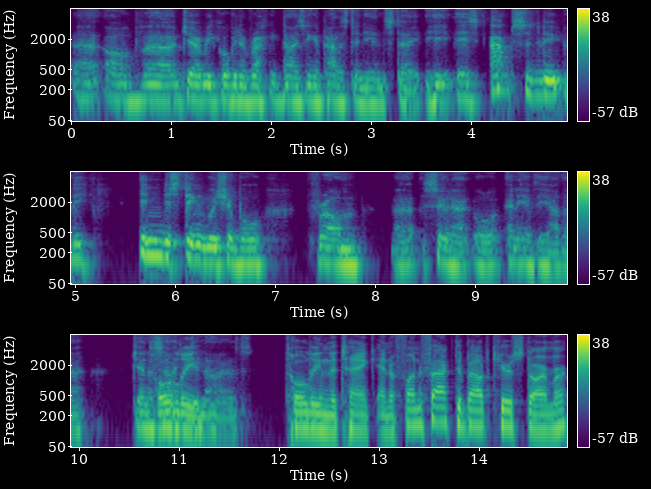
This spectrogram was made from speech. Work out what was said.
uh, of uh, Jeremy Corbyn of recognizing a Palestinian state. He is absolutely indistinguishable from uh, Sunak or any of the other genocide totally. deniers totally in the tank. And a fun fact about Keir Starmer,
